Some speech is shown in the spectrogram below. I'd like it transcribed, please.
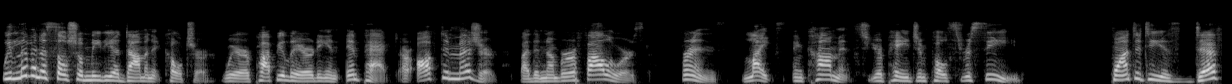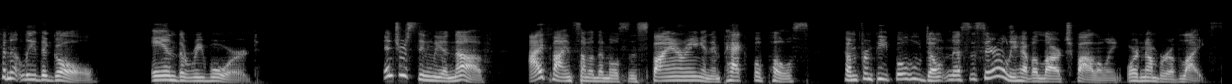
We live in a social media dominant culture where popularity and impact are often measured by the number of followers, friends, likes, and comments your page and posts receive. Quantity is definitely the goal and the reward. Interestingly enough, I find some of the most inspiring and impactful posts come from people who don't necessarily have a large following or number of likes,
